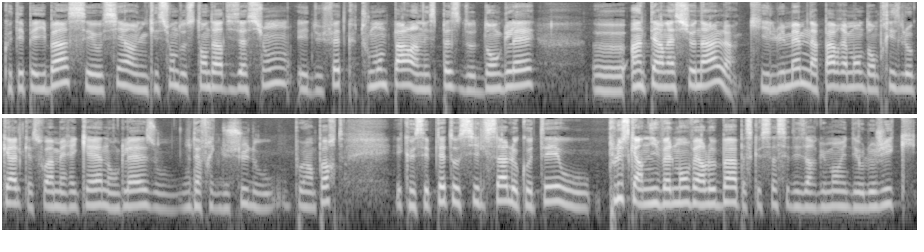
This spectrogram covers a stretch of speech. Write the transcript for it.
côté Pays-Bas, c'est aussi hein, une question de standardisation et du fait que tout le monde parle un espèce d'anglais euh, international qui lui-même n'a pas vraiment d'emprise locale, qu'elle soit américaine, anglaise ou, d'Afrique du Sud ou, peu importe, et que c'est peut-être aussi ça le côté où plus qu'un nivellement vers le bas, parce que ça c'est des arguments idéologiques.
